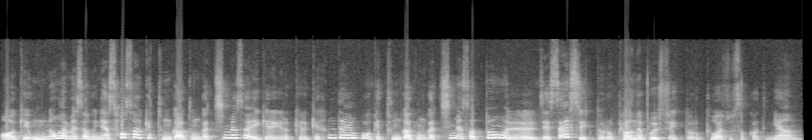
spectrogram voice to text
어, 이렇게 운동하면서 그냥 서서 이렇게 둥가둥가 치면서 아기를 이렇게 이렇게 흔들고 이렇게 둥가둥가 치면서 똥을 이제 쌀 수 있도록 변을 볼 수 있도록 도와줬었거든요.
